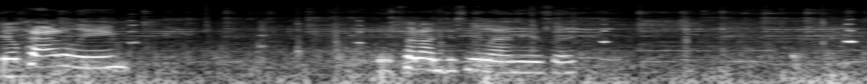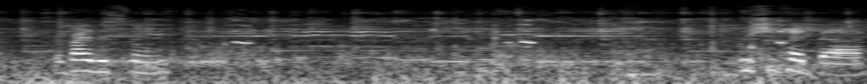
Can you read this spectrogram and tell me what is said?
Still paddling. We put on Disneyland music. Or by this thing. We should head back.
